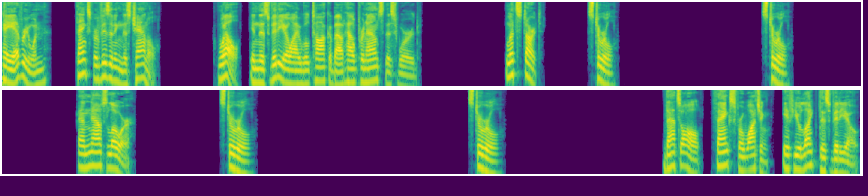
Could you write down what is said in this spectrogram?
Hey everyone! Thanks for visiting this channel. Well, in this video I will talk about how pronounce this word. Let's start. Styryl. Styryl. And now slower. Styryl. Styryl. That's all, thanks for watching. If you liked this video,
